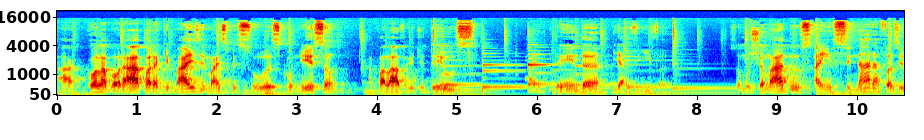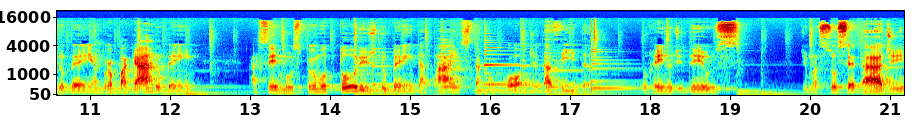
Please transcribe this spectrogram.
a colaborar para que mais e mais pessoas conheçam a palavra de Deus, a entenda e a viva. Somos chamados a ensinar a fazer o bem, a propagar o bem, a sermos promotores do bem, da paz, da concórdia, da vida, do reino de Deus, de uma sociedade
